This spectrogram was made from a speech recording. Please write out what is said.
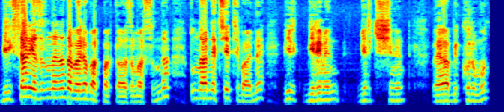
bilgisayar yazılımlarına da böyle bakmak lazım aslında. Bunlar netice itibariyle bir birimin, bir kişinin veya bir kurumun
